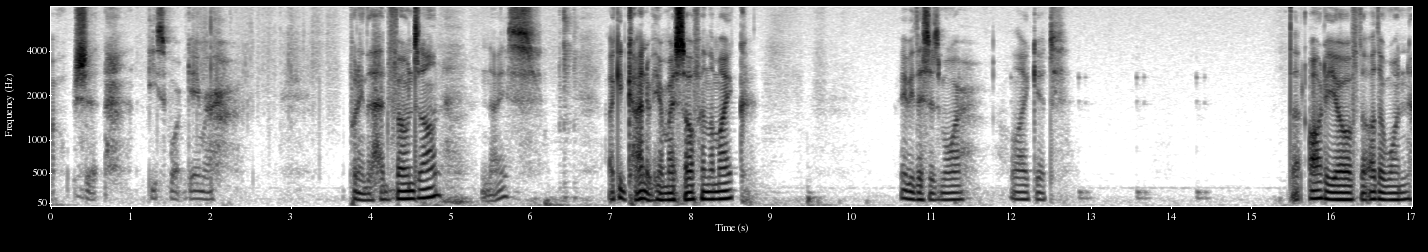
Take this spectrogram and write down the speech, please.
Oh shit. Esport gamer. Putting the headphones on. Nice. I could kind of hear myself in the mic. Maybe this is more like it. That audio of the other one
